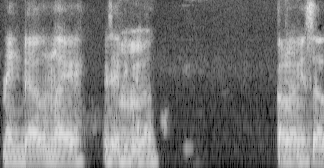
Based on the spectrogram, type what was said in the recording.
naik daun lah ya bisa Hmm. dibilang kalau misal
